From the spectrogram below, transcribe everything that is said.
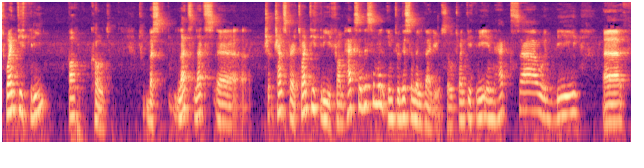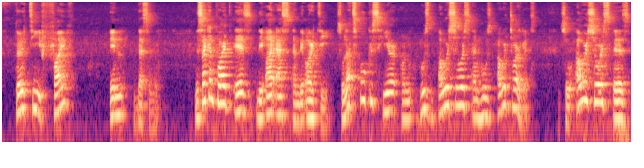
23 opcode. But let's let's uh, tr transfer 23 from hexadecimal into decimal value. So 23 in hexa would be uh, 35 in decimal. The second part is the RS and the RT. So let's focus here on who's our source and who's our target. So our source is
